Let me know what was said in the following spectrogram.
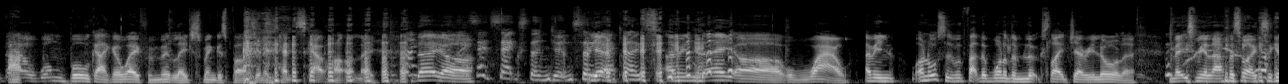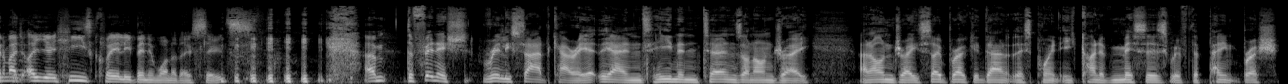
They are one ball gag away from middle aged swingers party in a Kent Scout hut, aren't they? They I are. said sex dungeon, so yeah, Yeah, close. I mean, they are wow. I mean, and also the fact that one of them looks like Jerry Lawler makes me laugh as well because I can imagine. Oh, you- he's clearly been in one of those suits. Um, the finish, really sad, Carrie. At the end, Heenan turns on Andre, and Andre's so broken down at this point, he kind of misses with the paintbrush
